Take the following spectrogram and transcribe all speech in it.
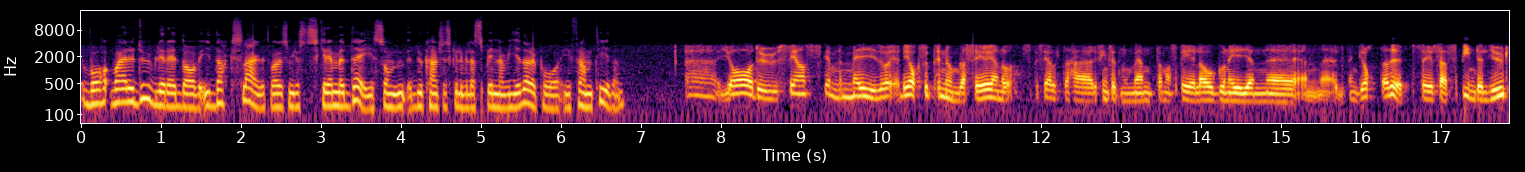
vad, vad är det du blir rädd av i dagsläget? Vad är det som just skrämmer dig som du kanske skulle vilja spinna vidare på i framtiden? Eh, ja du, senast skrämde mig, det är också Penumbra-serien då. Speciellt det här, det finns ett moment där man spelar och går ner i en, eh, en, eh, liten grotta typ. Så är det så här spindelljud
